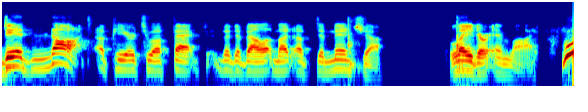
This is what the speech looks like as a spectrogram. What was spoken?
did not appear to affect the development of dementia later in life. Woo!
